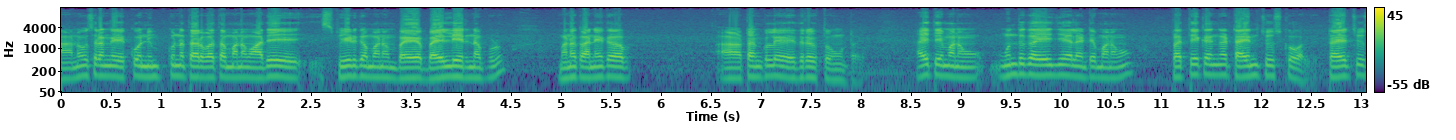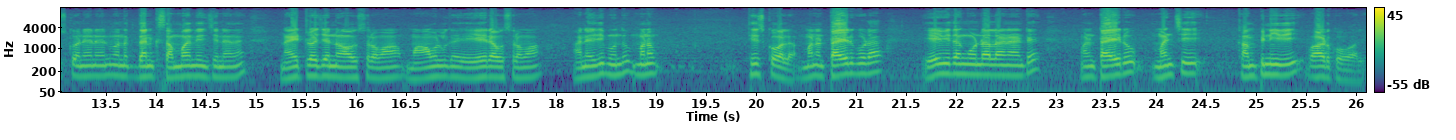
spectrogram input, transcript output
అనవసరంగా ఎక్కువ నింపుకున్న తర్వాత మనం అదే స్పీడ్గా మనం బయ బయలుదేరినప్పుడు మనకు అనేక ఆటంకులు ఎదురవుతూ ఉంటాయి. అయితే మనం ముందుగా ఏం చేయాలంటే మనము ప్రత్యేకంగా టైర్ని చూసుకోవాలి. టైర్ చూసుకొని మనకు దానికి సంబంధించిన నైట్రోజన్ అవసరమా మామూలుగా ఎయిర్ అవసరమా అనేది ముందు మనం తీసుకోవాలి. మన టైర్ కూడా ఏ విధంగా ఉండాలని అంటే మన టైరు మంచి కంపెనీది వాడుకోవాలి.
